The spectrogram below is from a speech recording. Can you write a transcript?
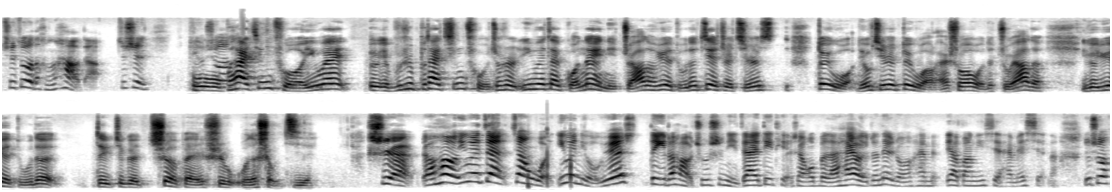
是做的很好的。就是我不太清楚，因为也不是不太清楚，就是因为在国内，你主要的阅读的介质，其实对我，尤其是对我来说，我的主要的一个阅读的对这个设备是我的手机。是，然后因为在像我，因为纽约的一个好处是你在地铁上，我本来还有一个内容还没要帮你写，还没写呢，就说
